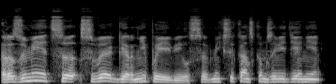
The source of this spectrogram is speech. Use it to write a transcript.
Разумеется, Свеггер не появился в мексиканском заведении.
